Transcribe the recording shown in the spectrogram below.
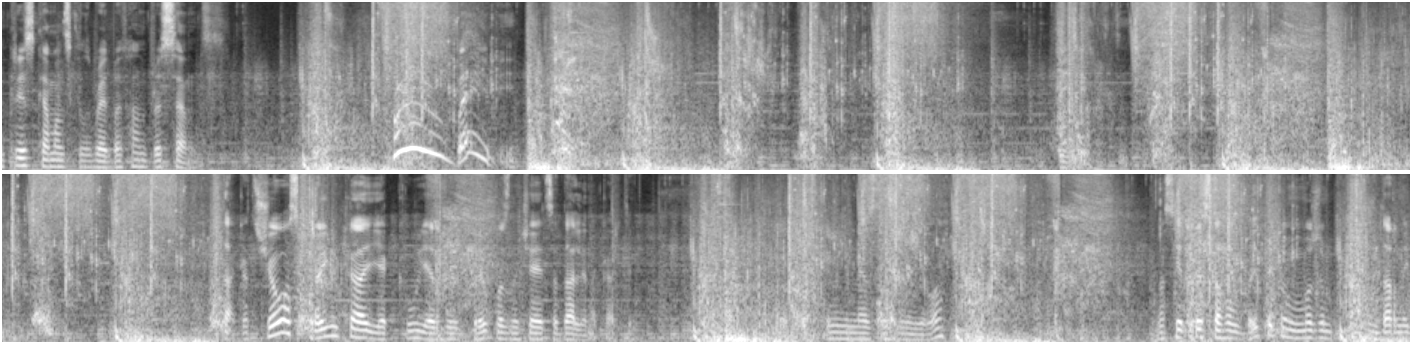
Increase common skills rate by 100%. Woo, baby! Так, а чого скринька, яку я відкрив, позначається далі на карті? Мені не зрозуміло. У нас є 300 голди, типу ми можемо легендарний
